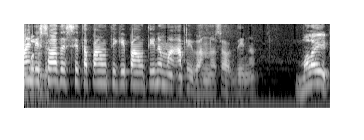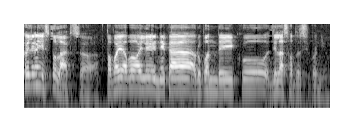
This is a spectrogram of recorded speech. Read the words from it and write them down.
मैले सदस्यता पाउँथेँ कि पाउँथिनँ म आफै भन्न सक्दिनँ मलाई कहिलेकाहीँ यस्तो लाग्छ। तपाईँ अब अहिले नेका रूपन्देहीको जिल्ला सदस्य पनि हो।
